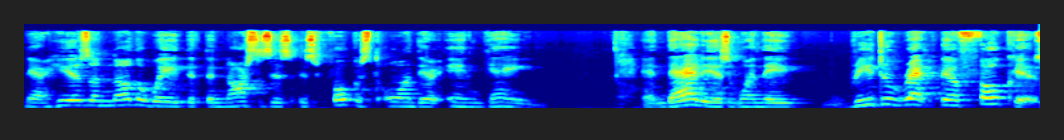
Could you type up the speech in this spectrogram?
Now, here's another way that the narcissist is focused on their end game. And that is when they redirect their focus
